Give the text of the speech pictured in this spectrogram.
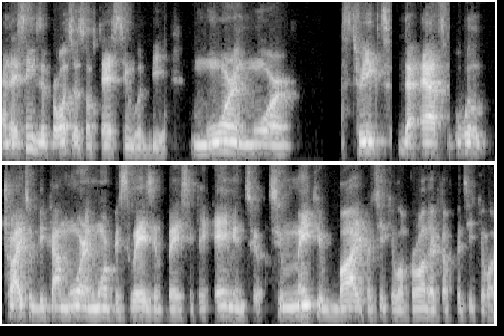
And i think the process of testing would be more and more strict. The ads will try to become more and more persuasive basically aiming to to make you buy particular product of particular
